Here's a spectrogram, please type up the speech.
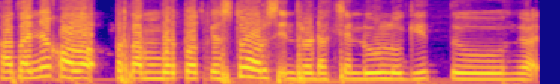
katanya kalau pertama buat podcast tuh harus introduction dulu gitu. Nggak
